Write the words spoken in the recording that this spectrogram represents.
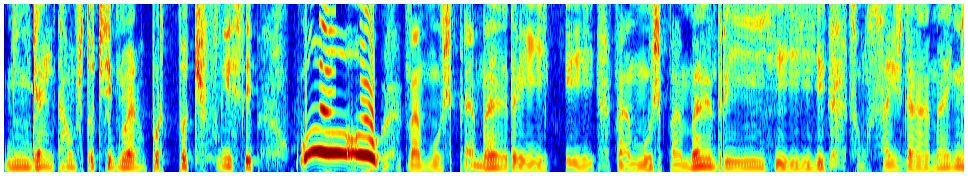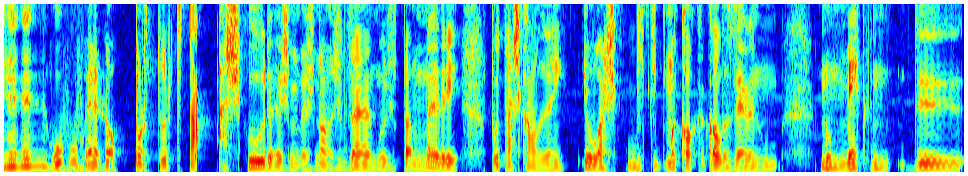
Ninguém, estávamos todos tipo no aeroporto, todos felizes, tipo, uh, vamos para Madrid, vamos para Madrid, são seis da manhã, o aeroporto está às escuras, mas nós vamos para Madrid. Puta, acho que alguém, eu acho que vi tipo uma Coca-Cola zero no, no Mac de,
